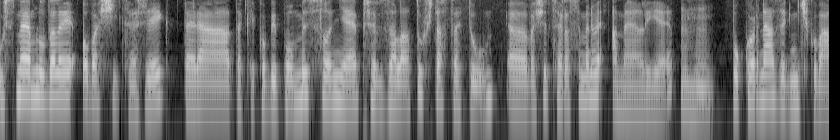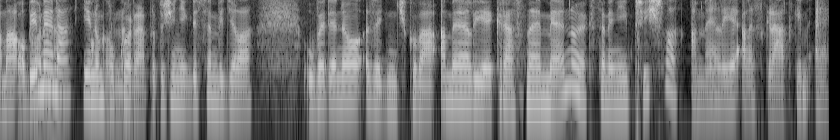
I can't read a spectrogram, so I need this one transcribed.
Už jsme mluvili o vaší dceři, která tak jakoby pomyslně převzala tu štafetu. Eh, vaše dcera se jmenuje Amélie, mm-hmm. Pokorná Zedníčková. Má pokorná, obě jména, jenom pokorná. pokorná, protože někdy jsem viděla uvedeno Zedníčková. Amélie, krásné jméno, jak jste na něj přišla? Amélie, ale s krátkým E.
